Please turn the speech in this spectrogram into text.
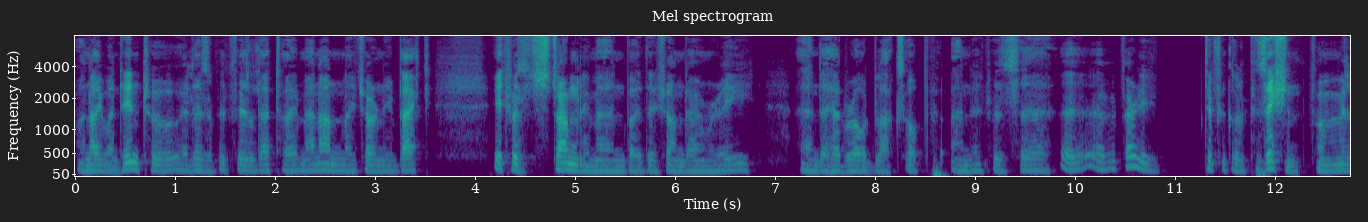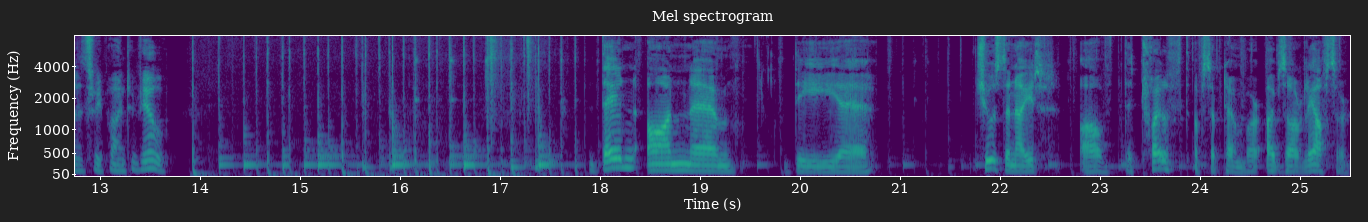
when I went into Elizabethville that time and on my journey back, it was strongly manned by the gendarmerie and they had roadblocks up, and it was uh, a, a very difficult position from a military point of view. Then on um, the uh, Tuesday night of the 12th of September, I was orderly officer.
